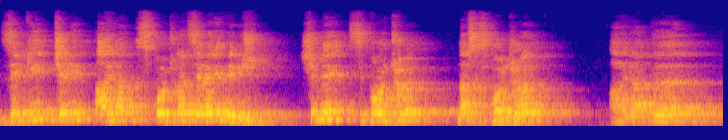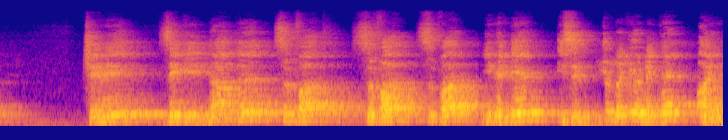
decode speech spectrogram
zeki, çevik, ahlaklı sporcular severim demiş. Şimdi sporcu, nasıl sporcu? Ahlaklı, çevik, zeki. Ne yaptı? Sıfat, sıfat, sıfat, yine bir isim. Şuradaki örnekte aynı.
